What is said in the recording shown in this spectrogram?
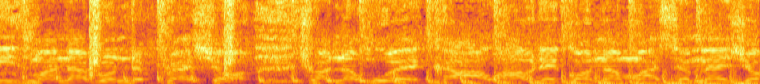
These man are under pressure, trying to work out how they gonna match a measure.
